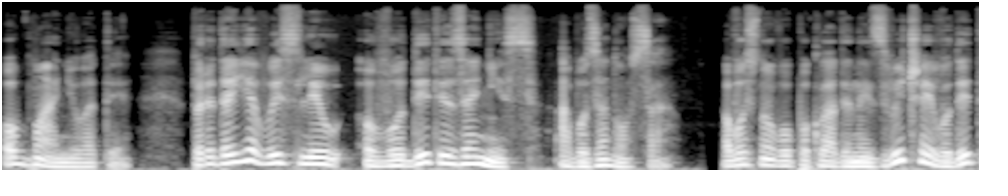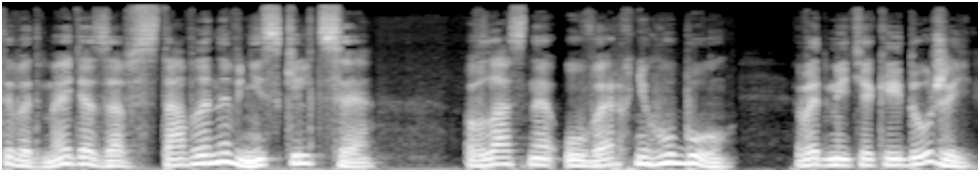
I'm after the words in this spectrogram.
обманювати передає вислів водити за ніс або за носа. В основу покладений звичай водити ведмедя за вставлене в ніс кільце, власне, у верхню губу. Ведмідь який дужий,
